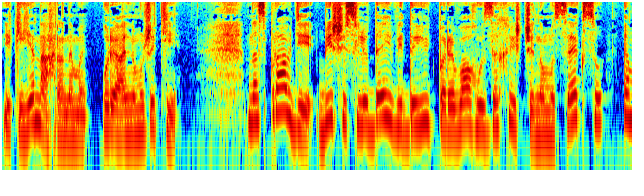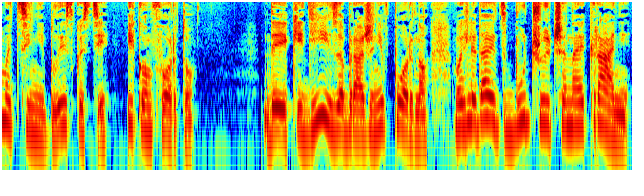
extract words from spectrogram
які є награними у реальному житті. Насправді більшість людей віддають перевагу захищеному сексу, емоційній близькості і комфорту. Деякі дії, зображені в порно, виглядають збуджуючи на екрані,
